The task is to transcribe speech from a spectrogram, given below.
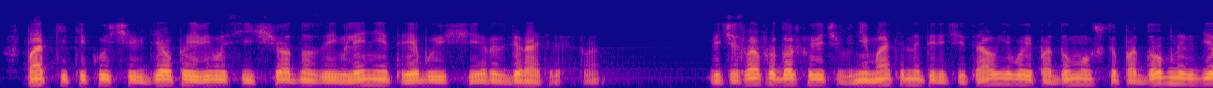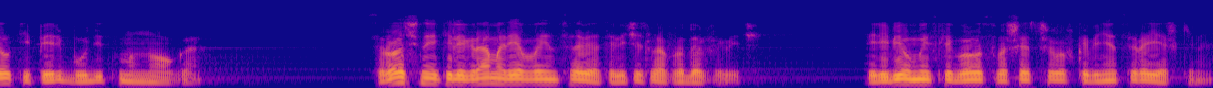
В папке текущих дел появилось еще одно заявление, требующее разбирательства. Вячеслав Рудольфович внимательно перечитал его и подумал, что подобных дел теперь будет много. «Срочная телеграмма Реввоенсовета, Вячеслав Рудольфович», перебил мысли голос вошедшего в кабинет Сыроежкина.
